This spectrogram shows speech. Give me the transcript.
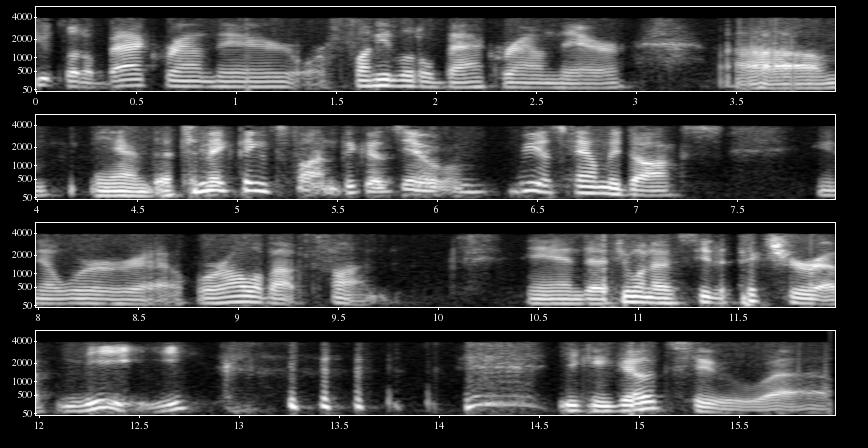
cute little background there or a funny little background there um, and uh, to make things fun because you know we as family docs, you know we're uh, we're all about fun. And uh, if you want to see the picture of me, you can go to uh,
